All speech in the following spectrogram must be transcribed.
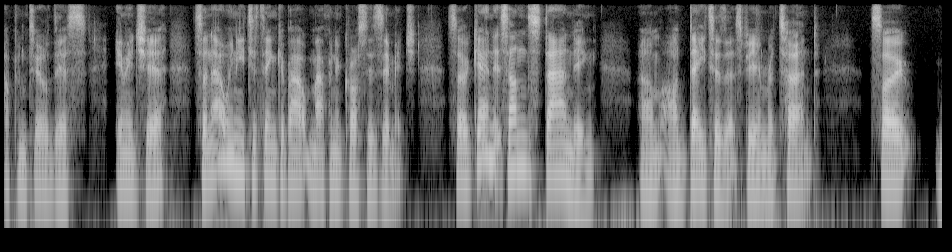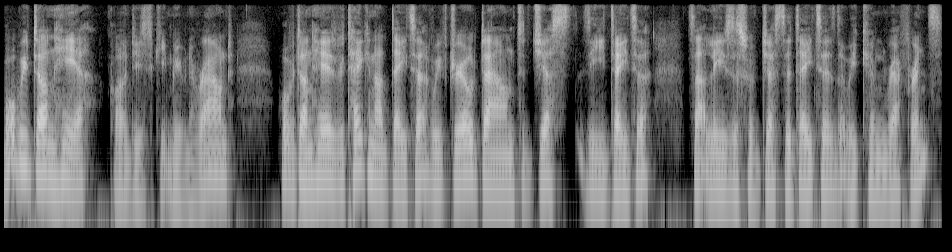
up until this image here. So now we need to think about mapping across this image. So again, it's understanding um, our data that's being returned. So what we've done here, apologies to keep moving around, what we've done here is we've taken our data, we've drilled down to just the data. So that leaves us with just the data that we can reference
